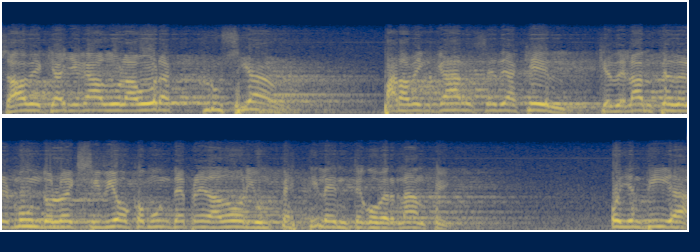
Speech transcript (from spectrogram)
Sabe que ha llegado la hora crucial para vengarse de aquel que delante del mundo lo exhibió como un depredador y un pestilente gobernante. Hoy en día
